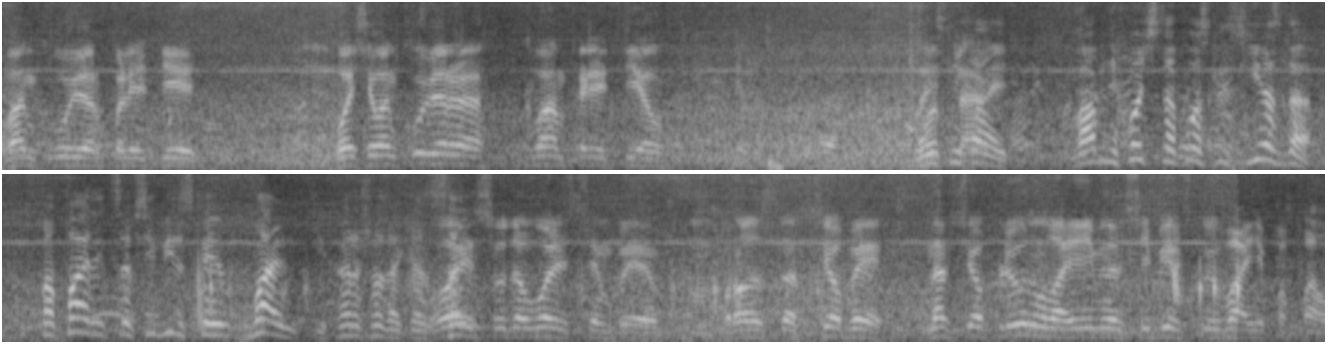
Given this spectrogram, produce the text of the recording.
в Ванкувер полететь. После Ванкувера к вам прилетел. Борис так. Николаевич, вам не хочется после съезда попариться в сибирской баньке? Хорошо так Ой, с удовольствием бы. Просто все бы на все плюнул, а именно в сибирскую баню попал.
